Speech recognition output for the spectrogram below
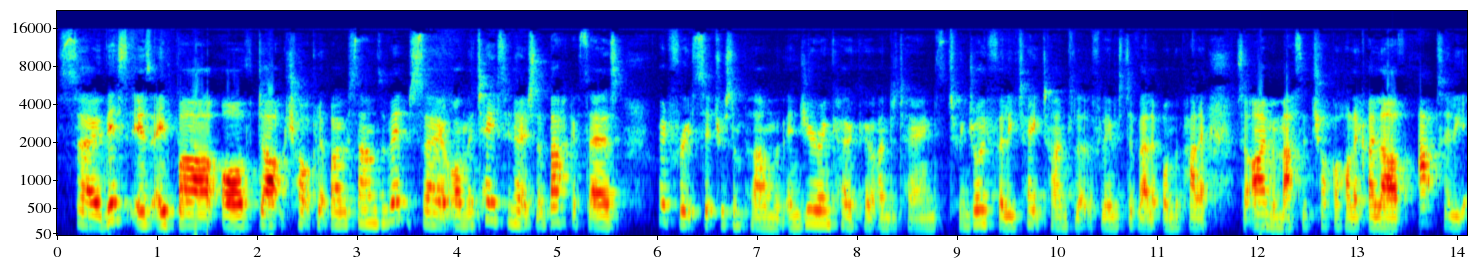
So this is a bar of dark chocolate by the sounds of it. So on the tasty notes at the back it says, red fruit, citrus and plum with enduring cocoa undertones. To enjoy fully, take time to let the flavours develop on the palate. So I'm a massive chocoholic. I love absolutely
